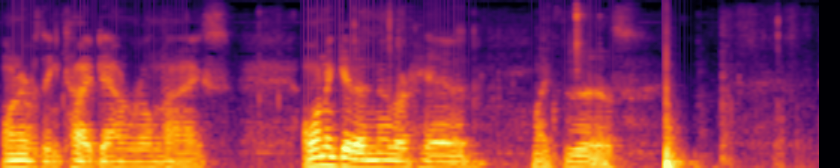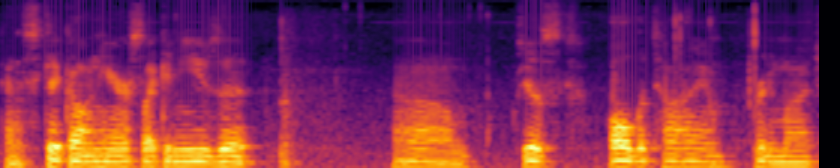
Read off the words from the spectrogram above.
want everything tied down real nice. I want to get another head like this, kind of stick on here so I can use it um, just all the time, pretty much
